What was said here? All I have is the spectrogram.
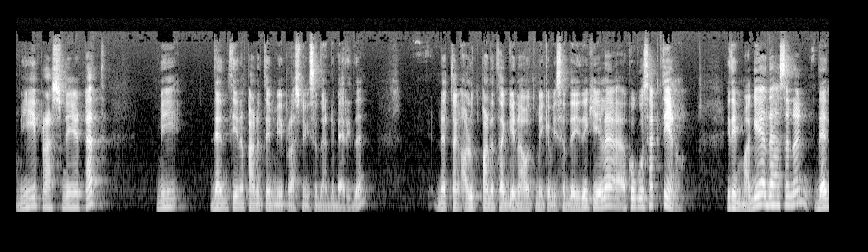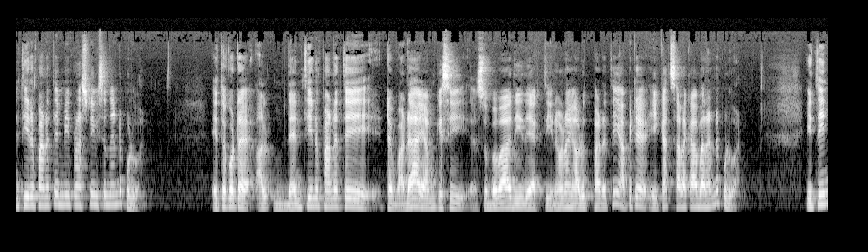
මේ ප්‍රශ්නයටත් මේ දැන්තියන පනතෙන් මේ ප්‍රශ්න විසඳන්න බැරිද? නැත්තන් අලුත් පනතක් ගෙනවත් මේක විසඳයිද කියලා කොකුසක් තියෙනවා. ඉතින් මගේ අදහසනන් දැන්තියන පනතෙන් මේ ප්‍රශ්නය විසඳන්න පුළුවන්. එතකොට දැන්තියන පනතේට වඩා යම්කිසි සුභවාදී දෙයක් තියෙනවන අලුත් පනතේ අපිට ඒකත් සලකා බලන්න පුළුවන්. ඉතින්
